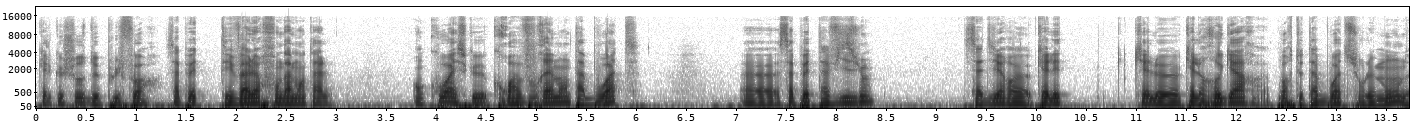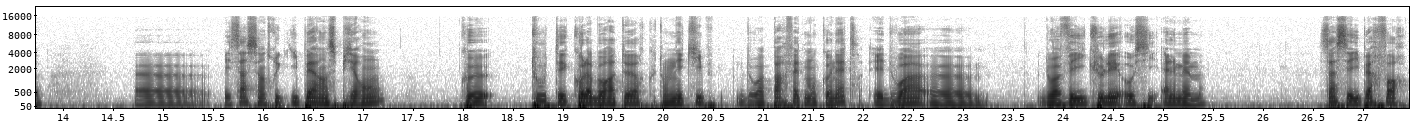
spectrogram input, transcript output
quelque chose de plus fort. Ça peut être tes valeurs fondamentales. En quoi est-ce que croit vraiment ta boîte euh, Ça peut être ta vision, c'est-à-dire euh, quel, est, euh, quel, regard porte ta boîte sur le monde. et ça, c'est un truc hyper inspirant que tous tes collaborateurs, que ton équipe doit parfaitement connaître et doit, doit véhiculer aussi elle-même. Ça, c'est hyper fort.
